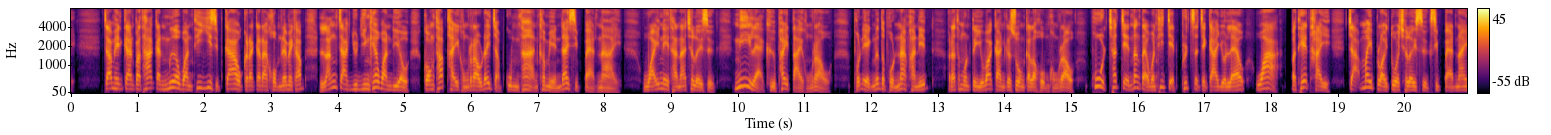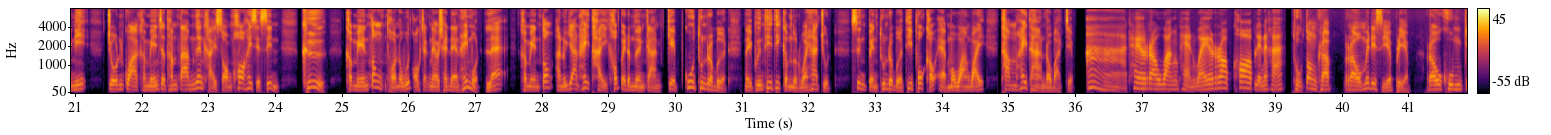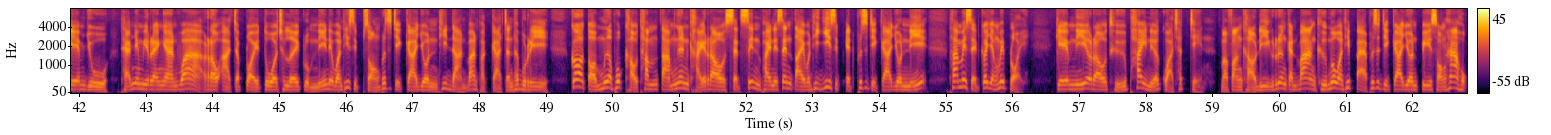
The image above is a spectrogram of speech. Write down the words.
จำเหตุการณ์ประทะกันเมื่อวันที่ 29 กรกฎาคมได้ไหมครับ หลังจากหยุดยิงแค่วันเดียว กองทัพไทยของเราได้จับกลุ่มทหารเขมรได้ 18 นาย ไว้ในฐานะเฉลยศึก นี่แหละคือไพ่ตายของเราพลเอกนัตพลนาคพาณิชย์รัฐมนตรีว่าการกระทรวงกลาโหมของเรา พูดชัดเจนตั้งแต่วันที่ 7 พฤศจิกายนแล้วว่าประเทศไทยจะไม่ปล่อยตัวเฉลยศึก 18 นายนี้ จนกว่าเขมรจะทำตามเงื่อนไข 2 ข้อให้เสร็จสิ้น คือเขมรต้องถอนอาวุธออกจากแนวชายแดนให้หมด และเขมรต้องอนุญาตให้ไทยเข้าไปดำเนินการเก็บกู้ทุนระเบิด ในพื้นที่ที่กำหนดไว้ 5 จุด ซึ่งเป็นทุนระเบิดที่พวกเขาแอบมาวางไว้ทำให้ทหารเราบาดเจ็บ อ่า ไทยเราวางแผนไว้รอบคอบเลยนะคะ ถูกต้องครับ เราไม่ได้เสียเปรียบ เราคุมเกมอยู่ แถมยังมีรายงานว่าเราอาจจะปล่อยตัวเฉลยกลุ่มนี้ในวันที่ 12 พฤศจิกายนที่ด่านบ้านผักกาดจันทบุรี ก็ต่อเมื่อพวกเขาทำตามเงื่อนไขเราเสร็จสิ้นภายในเส้นตายวันที่ 21 พฤศจิกายนนี้ ถ้าไม่เสร็จก็ยังไม่ปล่อย เกมนี้เราถือไพ่เหนือกว่าชัดเจน มาฟังข่าวดีอีกเรื่องกันบ้าง คือเมื่อวันที่ 8 พฤศจิกายนปี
